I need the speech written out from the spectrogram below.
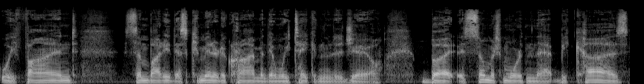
we find somebody that's committed a crime and then we take them to jail. But it's so much more than that because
